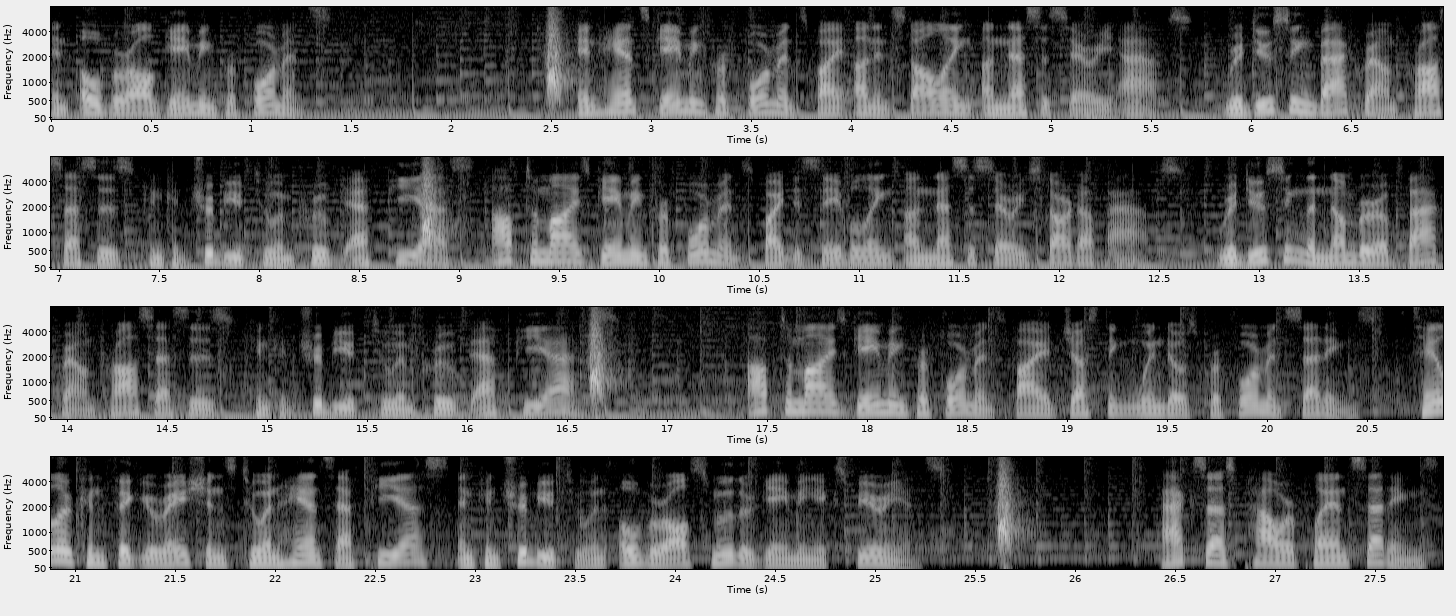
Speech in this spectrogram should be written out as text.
and overall gaming performance. Enhance gaming performance by uninstalling unnecessary apps. Reducing background processes can contribute to improved FPS. Optimize gaming performance by disabling unnecessary startup apps. Reducing the number of background processes can contribute to improved FPS. Optimize gaming performance by adjusting Windows performance settings. Tailor configurations to enhance FPS and contribute to an overall smoother gaming experience. Access power plan settings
